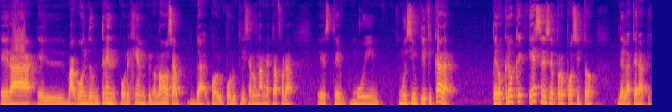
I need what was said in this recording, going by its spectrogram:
era el vagón de un tren, por ejemplo, ¿no? O sea, por, utilizar una metáfora este, muy, muy simplificada. Pero creo que ese es el propósito de la terapia.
